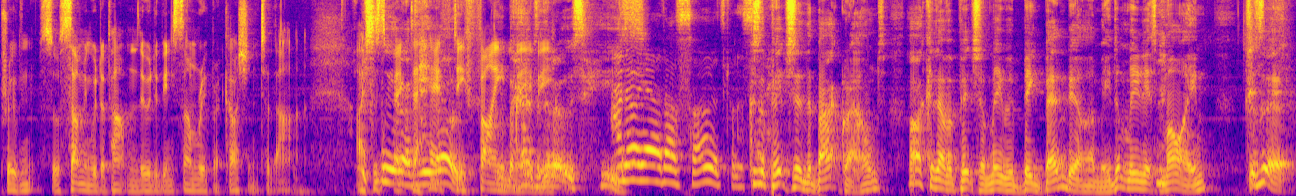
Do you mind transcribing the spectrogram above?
proven. So something would have happened. There would have been some repercussion to that. I suspect a How did he hefty know? fine, But maybe. know it was his? I know, yeah, that's what I was going to say. Because the say. picture in the background, I could have a picture of me with Big Ben behind me. Doesn't mean it's mine, does it?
